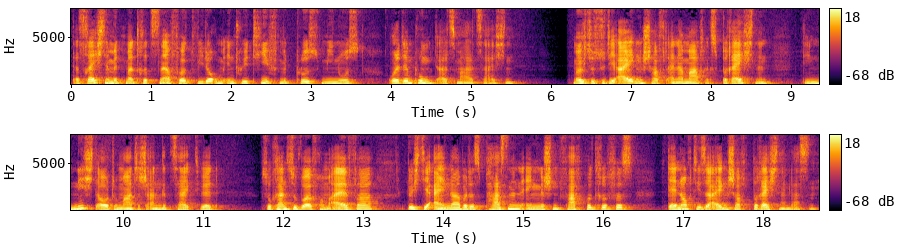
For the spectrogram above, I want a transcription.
Das Rechnen mit Matrizen erfolgt wiederum intuitiv mit Plus, Minus oder dem Punkt als Malzeichen. Möchtest du die Eigenschaft einer Matrix berechnen, die nicht automatisch angezeigt wird, so kannst du Wolfram Alpha durch die Eingabe des passenden englischen Fachbegriffes dennoch diese Eigenschaft berechnen lassen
